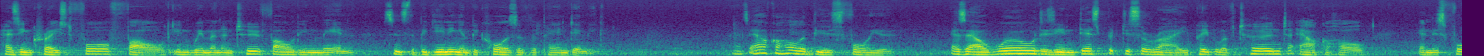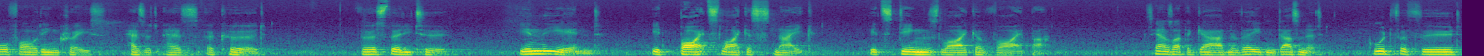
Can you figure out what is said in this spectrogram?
has increased fourfold in women and twofold in men since the beginning and because of the pandemic. It's alcohol abuse for you. As our world is in desperate disarray, people have turned to alcohol and this fourfold increase has, has occurred. Verse 32 in the end, it bites like a snake, it stings like a viper. Sounds like the Garden of Eden, doesn't it? Good for food,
